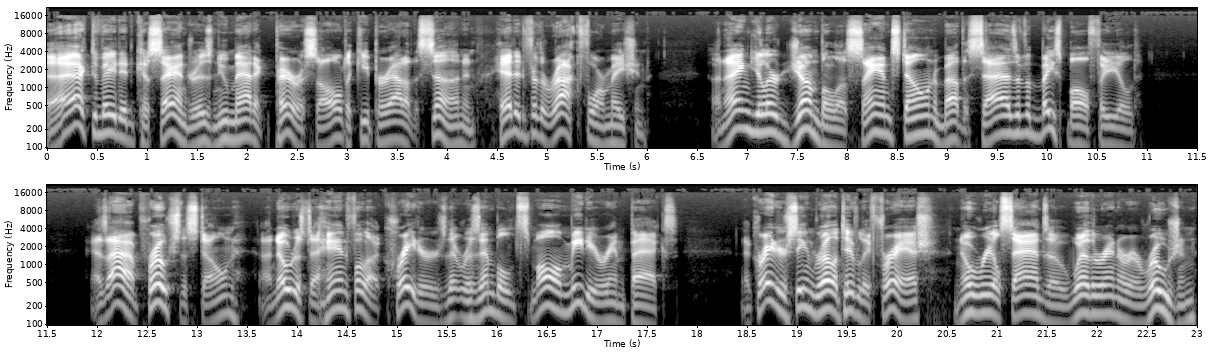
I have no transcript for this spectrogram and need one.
I activated Cassandra's pneumatic parasol to keep her out of the sun and headed for the rock formation an angular jumble of sandstone about the size of a baseball field. As I approached the stone, I noticed a handful of craters that resembled small meteor impacts. The craters seemed relatively fresh, no real signs of weathering or erosion,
